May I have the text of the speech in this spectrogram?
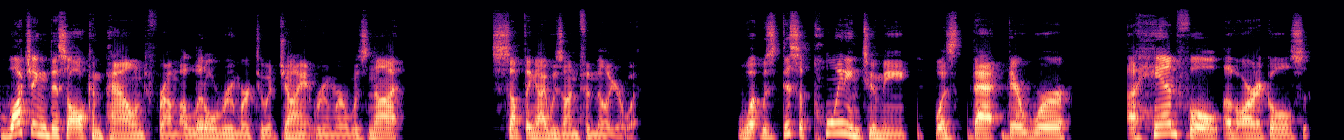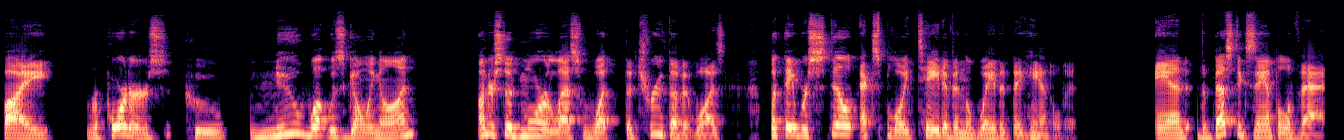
Watching this all compound from a little rumor to a giant rumor was not something I was unfamiliar with. What was disappointing to me was that there were a handful of articles by reporters who knew what was going on, understood more or less what the truth of it was, but they were still exploitative in the way that they handled it. And the best example of that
